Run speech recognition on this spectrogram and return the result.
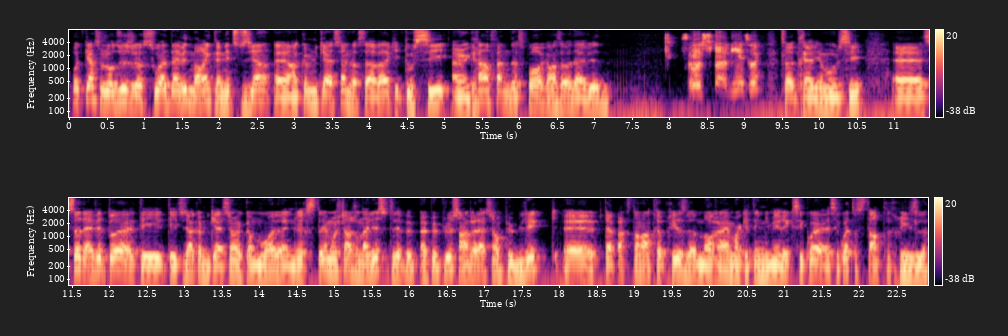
Podcast aujourd'hui, je reçois David Morin, qui est un étudiant euh, en communication à l'Université Laval, qui est aussi un grand fan de sport. Comment ça va, David? Ça va super bien, toi? Ça va très bien, moi aussi. Euh, ça, David, toi, t'es, es étudiant en communication comme moi à l'université. Moi, j'étais en journaliste, tu étais un peu plus en relations publiques. Euh, puis t'as parti de ton entreprise, là, Morin Marketing Numérique. C'est quoi, c'est quoi cette entreprise-là?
